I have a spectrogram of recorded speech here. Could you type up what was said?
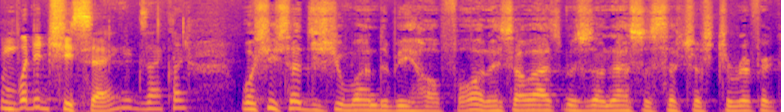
And what did she say exactly well, she said that she wanted to be helpful, and I said, well, that's Mrs. Onassis, that's just terrific.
